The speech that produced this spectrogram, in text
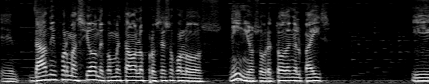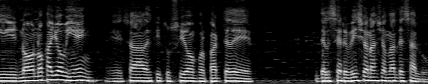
eh, dando información de cómo estaban los procesos con los niños, sobre todo en el país. Y no, no cayó bien esa destitución por parte de, del Servicio Nacional de Salud.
